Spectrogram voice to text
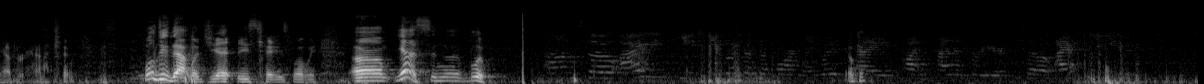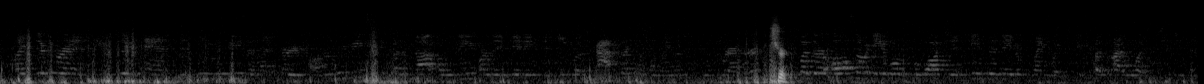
Never happen. We'll do that legit these days, won't we? Um, yes, in the blue. Um, so I teach English as a foreign language. Okay. I taught in Thailand for years. So I actually use like different music and Disney movies and like Harry Potter movies because not only are they getting the English aspect of the language through grammar, Sure. but they're also able to watch it in the native language because I was teaching them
